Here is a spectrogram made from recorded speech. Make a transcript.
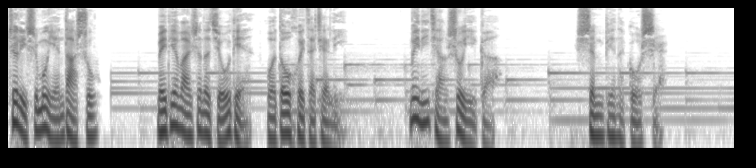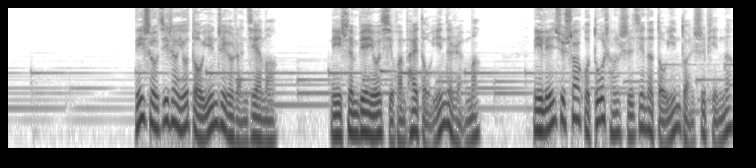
这里是莫言大叔，每天晚上的九点，我都会在这里为你讲述一个身边的故事。你手机上有抖音这个软件吗？你身边有喜欢拍抖音的人吗？你连续刷过多长时间的抖音短视频呢？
